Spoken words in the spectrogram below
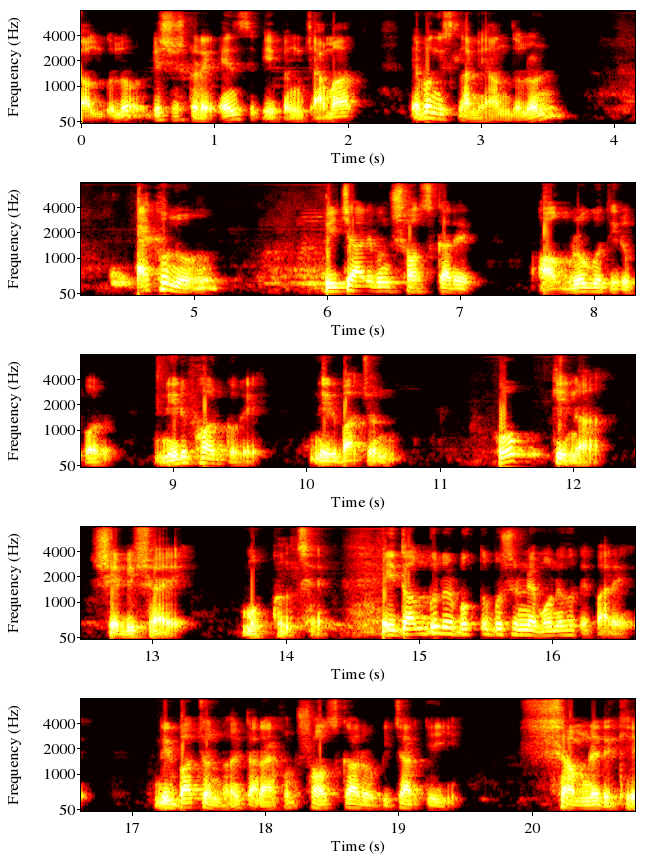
দলগুলো, বিশেষ করে এনসিপি এবং জামাত এবং ইসলামী আন্দোলন, এখনও বিচার এবং সংস্কারের অগ্রগতির উপর নির্ভর করে নির্বাচন হোক কি না সে বিষয়ে মুখ খুলছে। এই দলগুলোর বক্তব্য শুনলে মনে হতে পারে, নির্বাচন নয়, তারা এখন সংস্কার ও বিচারকেই সামনে রেখে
